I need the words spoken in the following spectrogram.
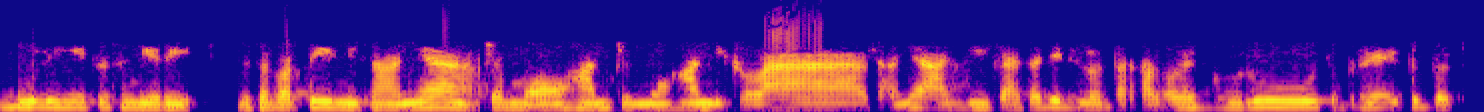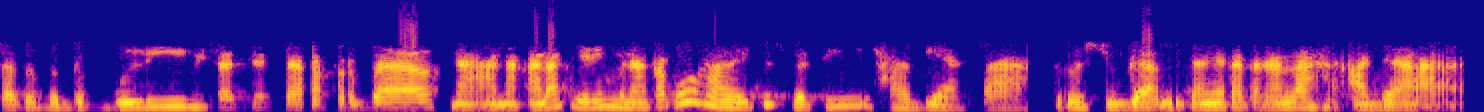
bullying itu sendiri. Seperti misalnya cemoohan-cemoohan di kelas, misalnya jika saja dilontarkan oleh guru, sebenarnya itu satu bentuk bully misalnya secara verbal. Nah, anak-anak jadi menangkap oh hal itu seperti hal biasa. Terus juga misalnya katakanlah ada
